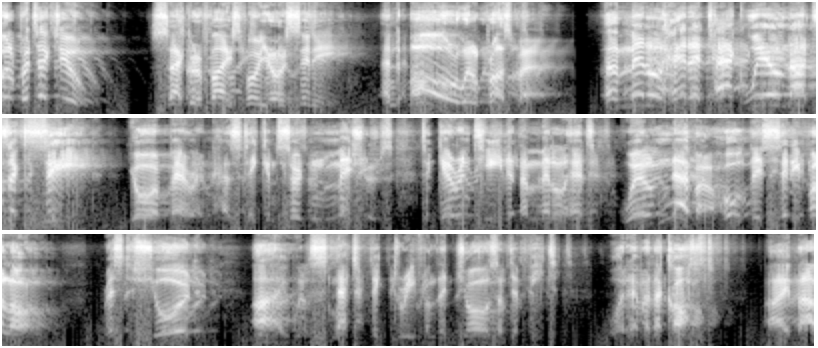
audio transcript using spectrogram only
will protect you. Sacrifice for your city, and all will prosper. The metalhead attack will not succeed. Your Baron has taken certain measures to guarantee that the metalheads will never hold this city for long. Rest assured, I will snatch victory from the jaws of defeat, whatever the cost. I vow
